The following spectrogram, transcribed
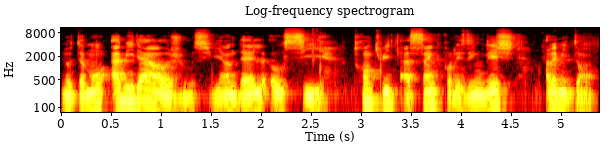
notamment Abidal, je me souviens d'elle aussi. 38 à 5 pour les English à la mi-temps.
